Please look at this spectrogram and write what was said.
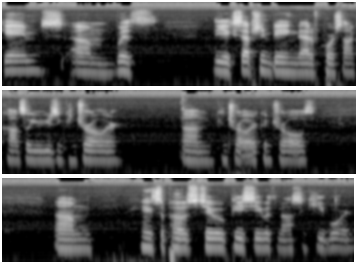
games, um, with the exception being that, of course, on a console you're using controller, um, controller controls, um, as opposed to PC with mouse and keyboard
